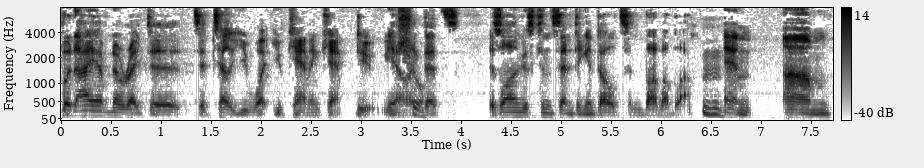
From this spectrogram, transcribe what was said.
but I have no right to to tell you what you can and can't do. You know, sure. like that's as long as consenting adults and blah blah blah. Mm-hmm. And um,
